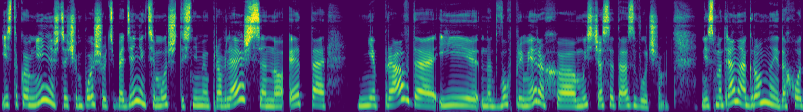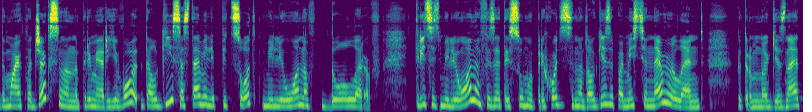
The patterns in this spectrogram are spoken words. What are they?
Есть такое мнение, что чем больше у тебя денег, тем лучше ты с ними управляешься, но это неправда, и на двух примерах э, мы сейчас это озвучим. Несмотря на огромные доходы Майкла Джексона, например, его долги составили 500 миллионов долларов. 30 миллионов из этой суммы приходится на долги за поместье Неверленд, который многие знают,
